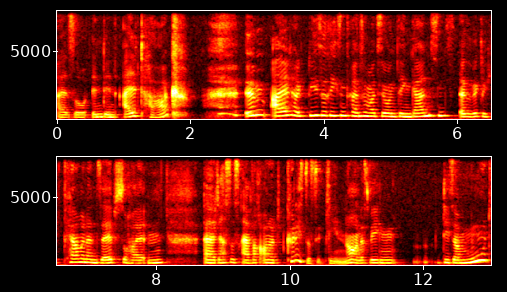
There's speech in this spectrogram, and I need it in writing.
also in den Alltag im Alltag diese Riesentransformation, den ganzen, also wirklich permanent selbst zu halten, äh, das ist einfach auch eine Königsdisziplin. Ne? Und deswegen dieser Mut,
